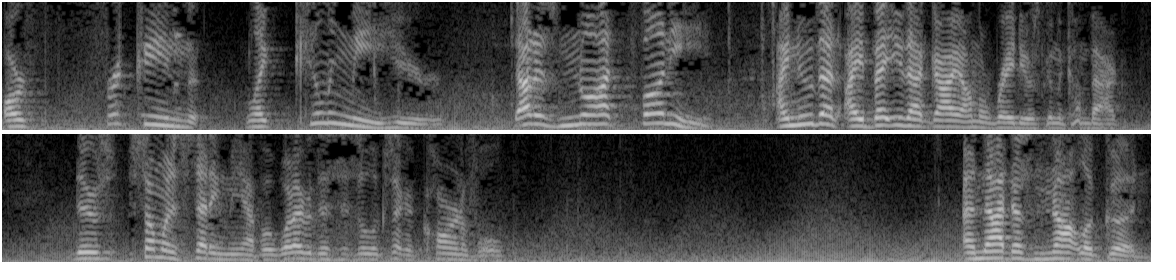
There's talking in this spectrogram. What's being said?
are freaking like killing me here. That is not funny. I knew that. I bet you that guy on the radio is going to come back. There's someone is setting me up, but whatever this is, it looks like a carnival. And that does not look good.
